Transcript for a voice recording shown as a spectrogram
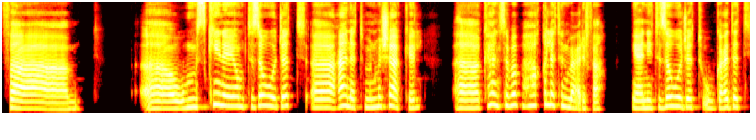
ف آه، ومسكينة يوم تزوجت آه، عانت من مشاكل آه، كان سببها قلة المعرفة. يعني تزوجت وقعدت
